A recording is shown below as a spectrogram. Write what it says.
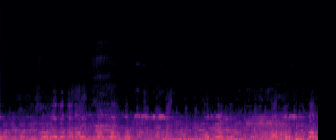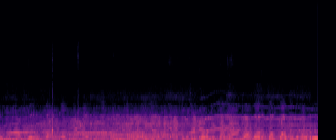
ನಮ್ಮ ಪೊಲೀಸರು ಸರ್ ಯಾರಾದ್ರೂ ಅಲ್ಲಿ ಮ್ಯಾನೇಜರ್ ಸರ್ ಸ್ವಲ್ಪ ಮ್ಯಾನೇಜರ್ ಸ್ವಲ್ಪ ನೋಡ್ರಿ ಅವ್ರನ್ನ ಅವ್ರ ಕೂಡ ಸೇರಿ ದಯವಿಟ್ಟು ಕೈ ಮುಗಿಸಿ ಅವ್ರಿಗೆ ಬನ್ನಿ ಬನ್ನಿ ಸರ್ ಹಿರಿಯರಿದ್ದಾರೆ ಅವ್ರಿಗೆ ಹೇಳ್ರಿ ಅವ್ರಿಗೆ ಅವ್ರಿಗೆ ಹೇಳ್ರಿ ಸರ್ ರೆಫ್ರಿ ಸರ್ ದಯವಿಟ್ಟು ಅಲ್ಲೊಬ್ರು ಅಮ್ಮವ್ರು ಸ್ವಲ್ಪ ಇದು ಮಾಡ್ರಿ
